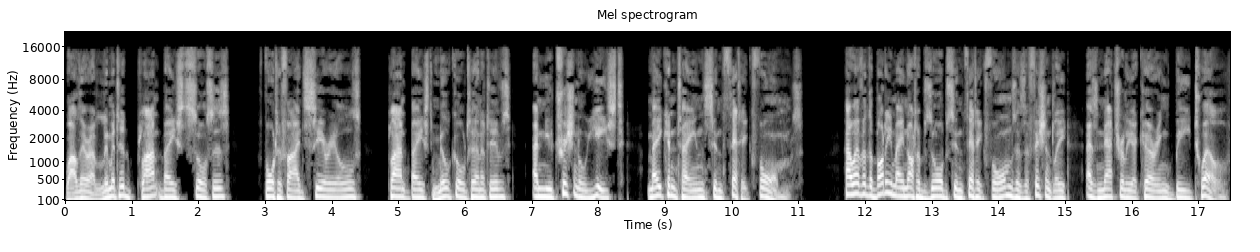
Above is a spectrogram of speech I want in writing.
While there are limited plant-based sources, fortified cereals, plant-based milk alternatives, and nutritional yeast may contain synthetic forms. However, the body may not absorb synthetic forms as efficiently as naturally occurring B12.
